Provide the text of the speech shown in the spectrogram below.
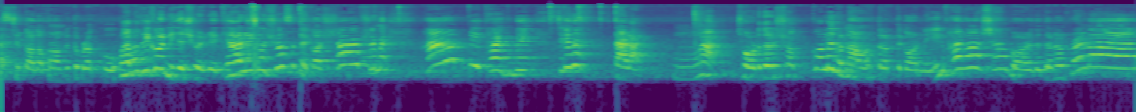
আসছি। ততক্ষণ অব্দি তোমরা খুব ভালো থেকো, নিজের শরীরে খেয়াল রেখো, সুস্থ থেকো, সবসময় হ্যাপি থাকবে। ঠিক আছে? তারা ছোটদের সকলের জন্য আমার তরফ থেকে অনেক ভালোবাসা, বড়দের জন্য প্রণাম।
